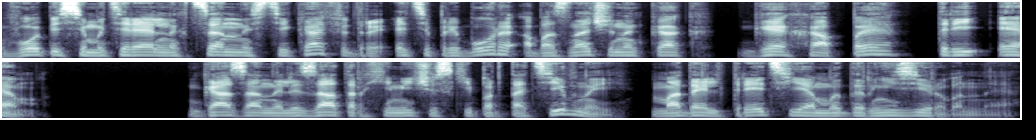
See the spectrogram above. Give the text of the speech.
В описи материальных ценностей кафедры эти приборы обозначены как ГХП-3М. Газоанализатор химический портативный, модель третья модернизированная.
